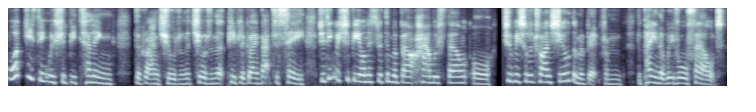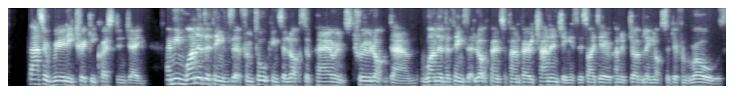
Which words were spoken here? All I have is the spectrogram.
What do you think we should be telling the grandchildren, the children that people are going back to see? Do you think we should be honest with them about how we felt, or should we sort of try and shield them a bit from the pain that we've all felt? That's a really tricky question, Jane. I mean, one of the things that from talking to lots of parents through lockdown, one of the things that a lot of parents have found very challenging is this idea of kind of juggling lots of different roles.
